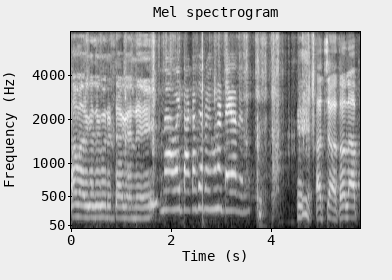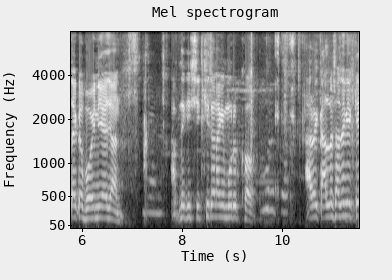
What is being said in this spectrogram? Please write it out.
আমার কাছে কোনো টাকা নেই। না ভাই টাকা ছাড়া হয় টাকা দেন আচ্ছা তাহলে আপনি একটা বই নিয়ে যান। আপনি কি শিক্ষিত নাকি মূর্খ? মূর্খ। আর ওই কাল্লো সাজেকে কে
